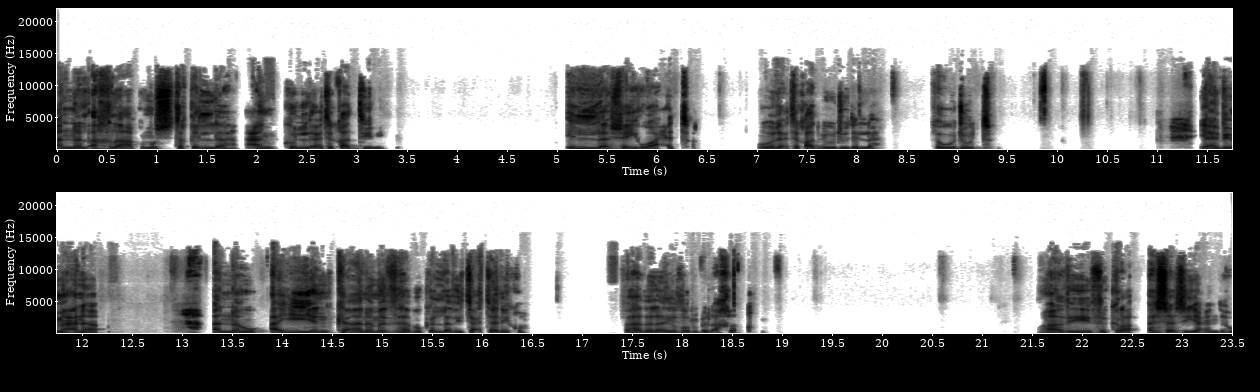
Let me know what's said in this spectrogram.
أن الأخلاق مستقلة عن كل اعتقاد ديني. إلا شيء واحد وهو الاعتقاد بوجود الله كوجود. يعني بمعنى أنه ايا كان مذهبك الذي تعتنقه فهذا لا يضر بالأخلاق. وهذه فكرة أساسية عنده.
